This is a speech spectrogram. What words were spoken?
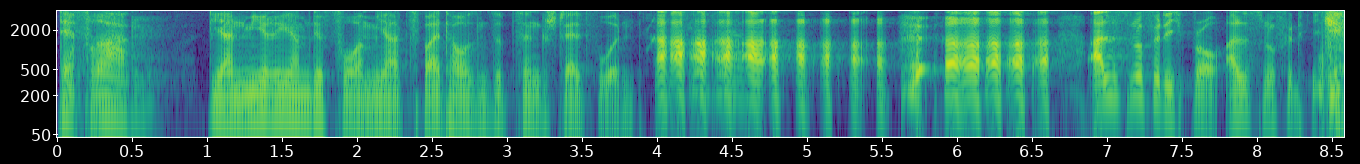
der Fragen, die an Miriam Devor im Jahr 2017 gestellt wurden. Alles nur für dich, Bro. Alles nur für dich.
